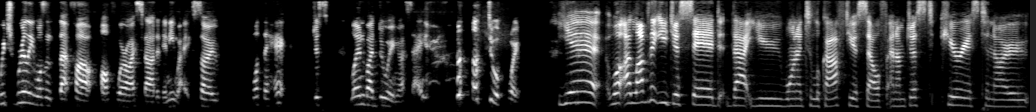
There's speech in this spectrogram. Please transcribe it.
which really wasn't that far off where I started anyway. So what the heck? Just learn by doing, I say, to a point. Yeah, well, I love that you just said that you wanted to look after yourself, and I'm just curious to know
